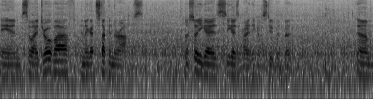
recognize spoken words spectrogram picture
And so I drove off and I got stuck in the rocks. I'll show you guys, you guys will probably think I'm stupid, but um,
